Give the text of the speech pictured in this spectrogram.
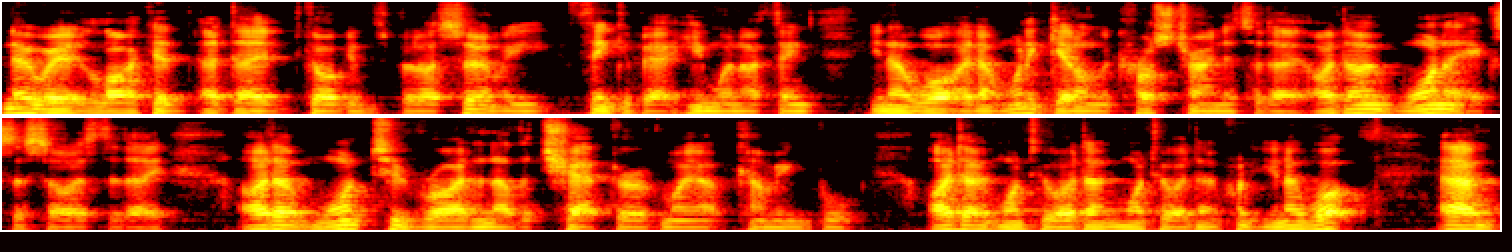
nowhere like a, a, David Goggins, but I certainly think about him when I think, you know what, I don't want to get on the cross trainer today. I don't want to exercise today. I don't want to write another chapter of my upcoming book. I don't want to. I don't want to. I don't want to. You know what? Um,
